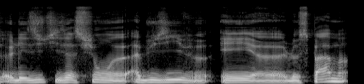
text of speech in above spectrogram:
les utilisations abusives et le spam,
